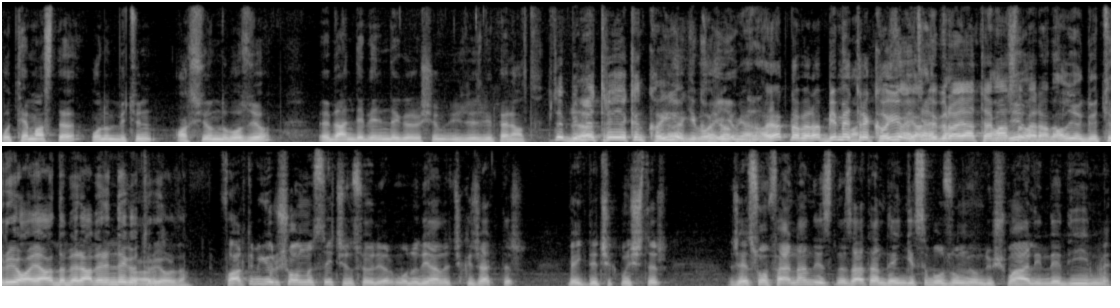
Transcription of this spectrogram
O temas da onun bütün aksiyonunu bozuyor. Ve ben de benim de görüşüm %100 bir penaltı. Bir de bir Ya- metreye yakın kayıyor Evet, gibi kayıyor, hocam yani. evet. Ayakla beraber bir metre kayıyor yani. Öbür ayağı temasla alıyor, beraber. Alıyor, götürüyor. Ayağı da beraberinde götürüyor oradan. Farklı bir görüş olması için söylüyorum. Bunu diyen de çıkacaktır. belki de çıkmıştır. Jason Fernandez'in de zaten dengesi bozulmuyor mu? Düşme halinde değil mi?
